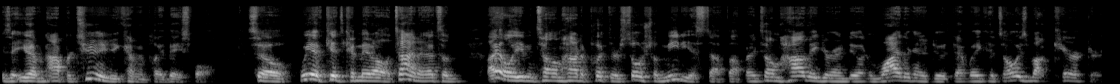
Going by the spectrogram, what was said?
is that you have an opportunity to come and play baseball. So we have kids commit all the time, and that's a. I'll even tell them how to put their social media stuff up. I tell them how they're going to do it and why they're going to do it that way. Because it's always about character.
